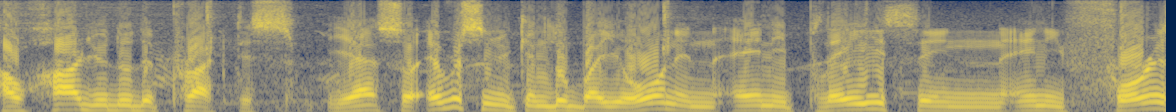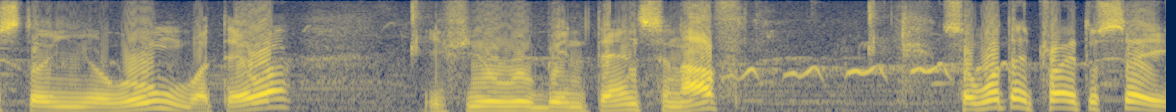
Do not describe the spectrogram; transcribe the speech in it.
how hard you do the practice. Yeah so everything you can do by your own in any place in any forest or in your room whatever if you will be intense enough. So what i try to say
